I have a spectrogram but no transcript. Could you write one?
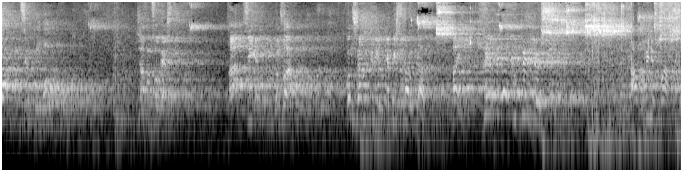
está acontecendo com o? Já vamos ao resto? Vá, siga, vamos lá. Vamos jogar um bocadinho, que é para isto andar um bocado. Bem, verde é o verde. Há bolinhas de.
